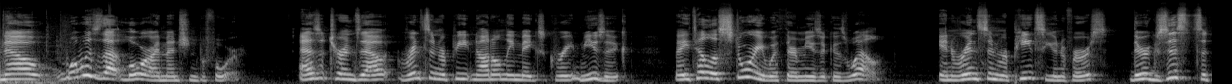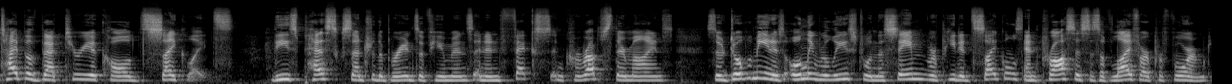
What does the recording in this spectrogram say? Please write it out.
Now, what was that lore I mentioned before? As it turns out, Rinse and Repeat not only makes great music, they tell a story with their music as well. In Rinse and Repeat's universe, there exists a type of bacteria called cyclites. These pests enter the brains of humans and infects and corrupts their minds, so dopamine is only released when the same repeated cycles and processes of life are performed,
